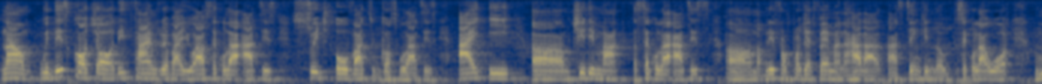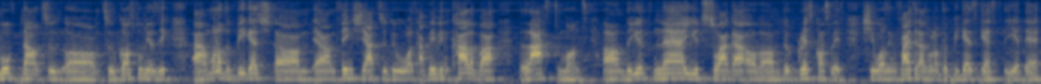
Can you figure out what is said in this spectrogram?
Now, with this culture, these times whereby you have secular artists switch over to gospel artists, i.e., um, Chidinma, a secular artist, um, I believe from Project Fame, and I had a, a stink in the secular world, moved now to um, to gospel music. Um, one of the biggest um, um, things she had to do was, I believe, in Calabar last month. Um, the youth now youth swagger of um, the Grace Consulate. She was invited as one of the biggest guests here there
